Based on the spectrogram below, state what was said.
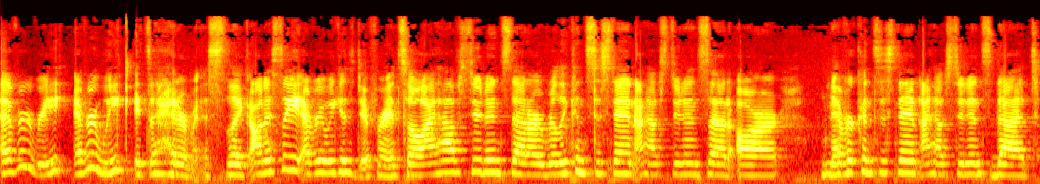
every week every week it's a hit or miss. Like honestly every week is different. So i have students that are really consistent. I have students that are never consistent. I have students that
